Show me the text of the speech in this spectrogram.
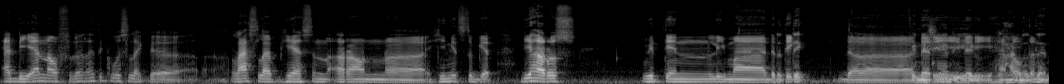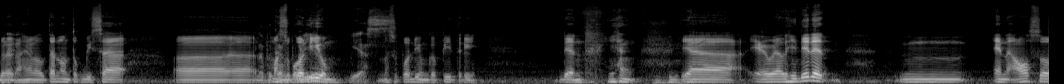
at the end of the, I think it was like the last lap he has an around uh, he needs to get dia harus within 5 detik, Detik. Dari dari Hamilton, Hamilton, belakang ya. Hamilton untuk bisa uh, masuk podium. podium, Yes. masuk podium ke P3 dan yang ya ya well he did it Mm, and also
